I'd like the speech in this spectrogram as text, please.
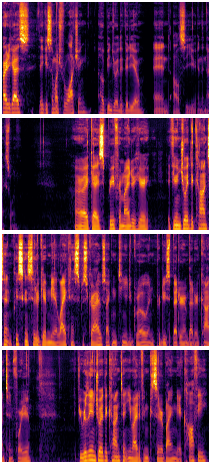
alrighty, guys, thank you so much for watching. I hope you enjoyed the video, and I'll see you in the next one. All right, guys, brief reminder here. If you enjoyed the content, please consider giving me a like and a subscribe so I can continue to grow and produce better and better content for you. If you really enjoyed the content, you might even consider buying me a coffee,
